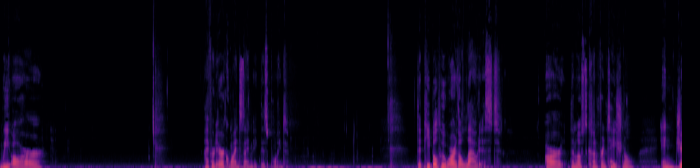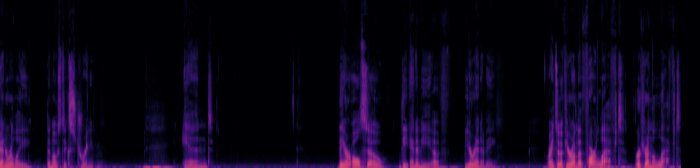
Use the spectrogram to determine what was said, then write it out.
we are. I've heard Eric Weinstein make this point. The people who are the loudest are the most confrontational and generally the most extreme. And they are also the enemy of your enemy. Right? So if you're on the far left, or if you're on the left,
